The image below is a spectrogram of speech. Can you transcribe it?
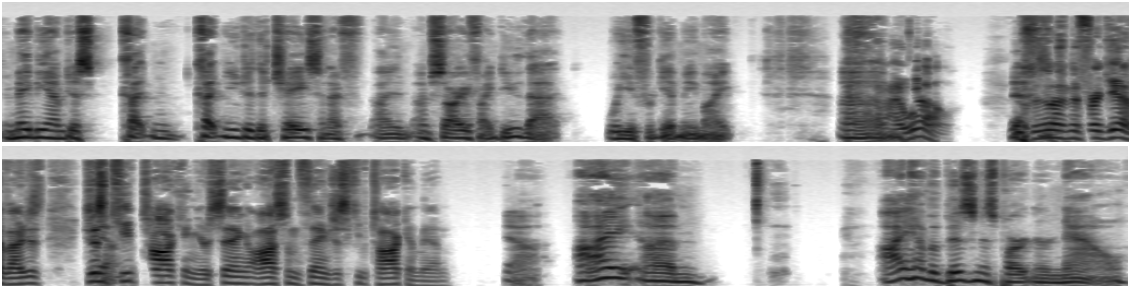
maybe I'm just cutting cutting you to the chase, and I, I am sorry if I do that. Will you forgive me, Mike? Um, I will. There's nothing to forgive. I just just yeah. keep talking. You're saying awesome things. Just keep talking, man. Yeah, I um, I have a business partner now,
